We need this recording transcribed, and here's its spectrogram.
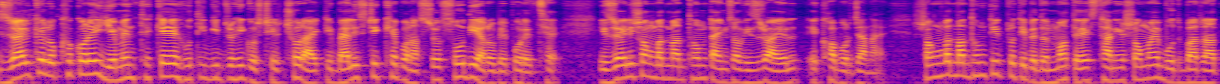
ইসরায়েলকে লক্ষ্য করে ইয়েমেন থেকে হুতি বিদ্রোহী গোষ্ঠীর ছোড়া একটি ব্যালিস্টিক ক্ষেপণাস্ত্র সৌদি আরবে পড়েছে। ইসরায়েলি সংবাদ মাধ্যম টাইমস অফ ইসরায়েল এ খবর জানায়। সংবাদ মাধ্যমটির প্রতিবেদন মতে, স্থানীয় সময় বুধবার রাত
